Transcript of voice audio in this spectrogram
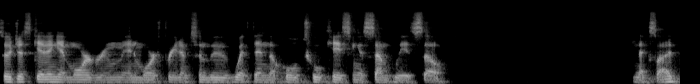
So just giving it more room and more freedom to move within the whole tool casing assembly itself. Next slide.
